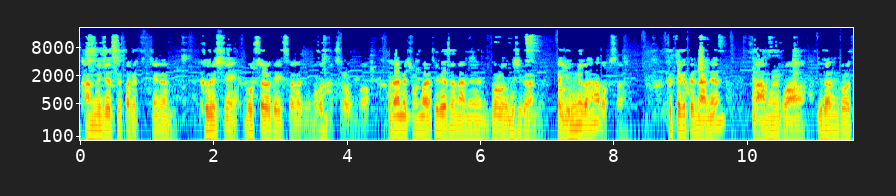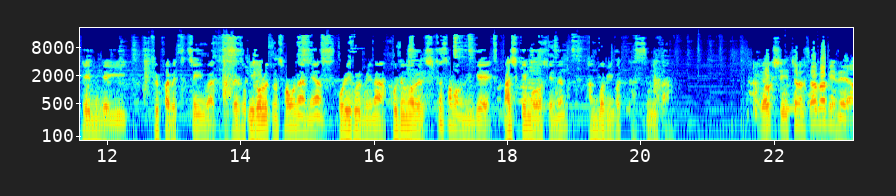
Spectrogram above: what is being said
강민주의 들밥의 특징은 그릇이 롭사로 되어 있어가지고 먹음직스러운 거. 그 다음에 정말 들에서 나는 이걸로 음식을 한 거. 육류가 하나도 없어. 그때그때 나는 나물과 이런 걸로 되어 있는 게 이 들밥의 특징인 것 같아요. 그래서 이걸로 좀 서운하면 보리굴미나 고등어를 시켜서 먹는 게 맛있게 먹을 수 있는 방법인 것 같습니다. 역시 이처럼 쌀밥이네요.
